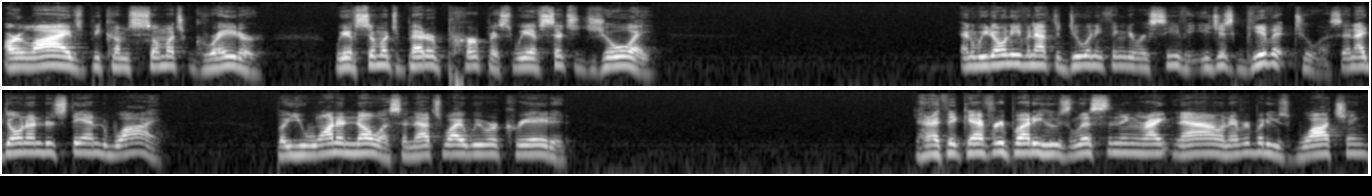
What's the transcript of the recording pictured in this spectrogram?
our lives become so much greater we have so much better purpose. We have such joy. And we don't even have to do anything to receive it. You just give it to us. And I don't understand why. But you want to know us, and that's why we were created. And I think everybody who's listening right now and everybody who's watching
